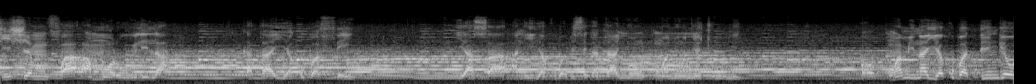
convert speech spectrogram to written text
sisɛmu fa amɔri wulila ka taa yakuba fɛ yen yaasa ani yakuba bɛ se ka taa ɲɔgɔn kuma ɲɔgɔn ɲɛ cogo min ɔ kuma min na yakuba denkɛw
